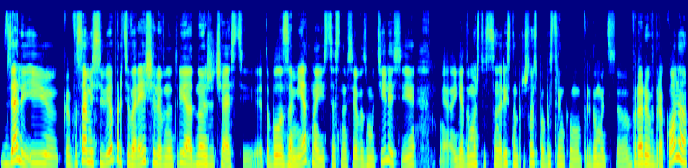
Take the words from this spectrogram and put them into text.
взяли и как бы сами себе противоречили внутри одной же части. Это было заметно, естественно, все возмутились, и э, я думаю, что сценаристам пришлось по-быстренькому придумать э, прорыв дракона,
